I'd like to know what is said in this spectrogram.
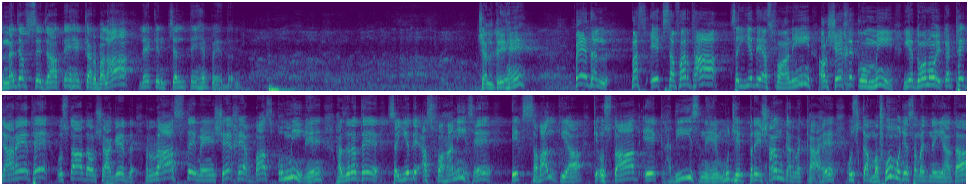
نجف سے جاتے ہیں کربلا، لیکن چلتے ہیں پیدل۔ چلتے ہیں پیدل۔ بس ایک سفر تھا، سید اسفانی اور شیخ قومی، یہ دونوں اکٹھے جا رہے تھے، استاد اور شاگرد۔ راستے میں شیخ عباس قمی نے حضرت سید اسفہانی سے ایک سوال کیا کہ استاد، ایک حدیث نے مجھے پریشان کر رکھا ہے، اس کا مفہوم مجھے سمجھ نہیں آتا،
